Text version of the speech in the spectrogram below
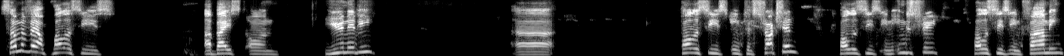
some of our policies are based on unity, uh, policies in construction, policies in industry, policies in farming,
